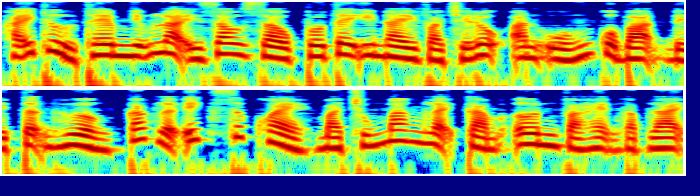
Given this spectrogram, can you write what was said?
Hãy thử thêm những loại rau giàu protein này vào chế độ ăn uống của bạn để tận hưởng các lợi ích sức khỏe mà chúng mang lại. Cảm ơn và hẹn gặp lại.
